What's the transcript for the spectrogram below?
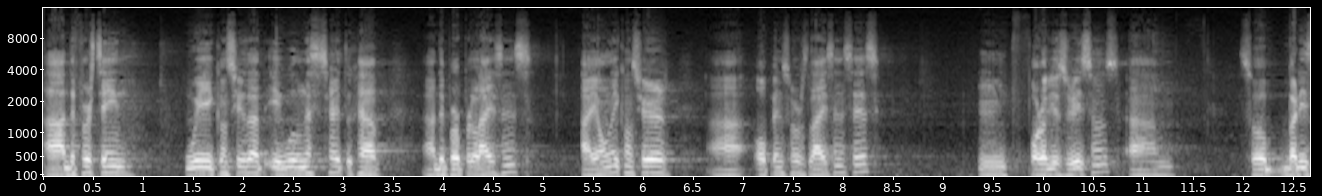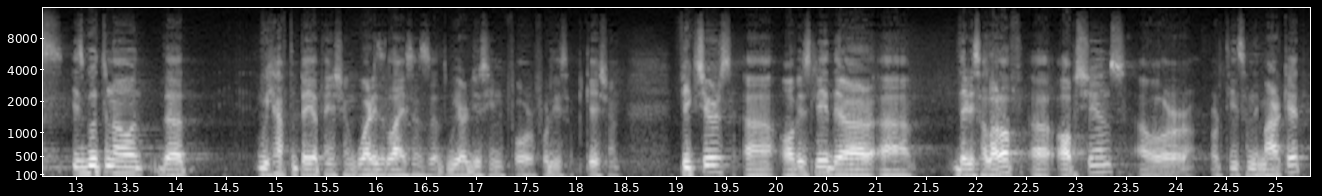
Uh, the first thing, we consider that it will necessary to have uh, the proper license. I only consider uh, open source licenses mm, for obvious reasons. Um, so, but it's, it's good to know that we have to pay attention what is the license that we are using for, for this application. Fixtures, uh, obviously there are uh, there is a lot of uh, options or, or things on the market,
